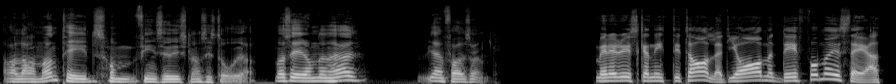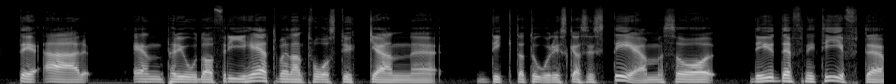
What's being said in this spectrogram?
all annan tid som finns i Rysslands historia. Vad säger du om den här jämförelsen? Men det ryska 90-talet, ja men det får man ju säga att det är en period av frihet mellan två stycken eh, diktatoriska system. Så det är ju definitivt eh,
